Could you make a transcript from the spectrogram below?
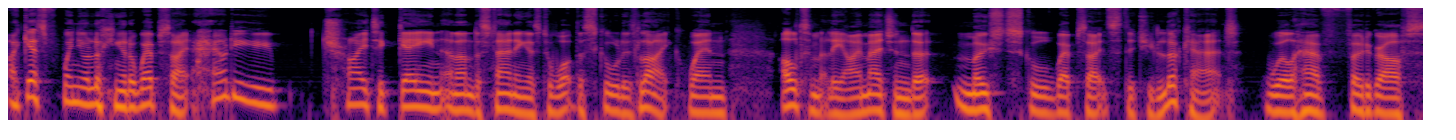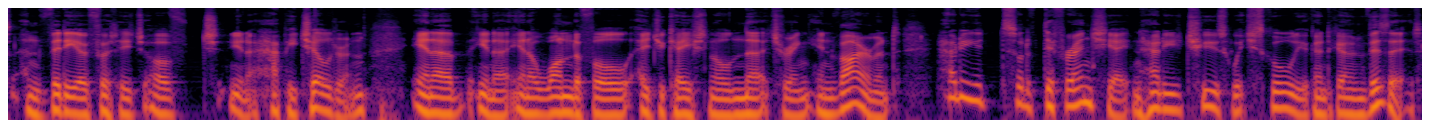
I guess when you're looking at a website, how do you try to gain an understanding as to what the school is like when ultimately I imagine that most school websites that you look at will have photographs and video footage of you know happy children in a you know in a wonderful educational nurturing environment how do you sort of differentiate and how do you choose which school you're going to go and visit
